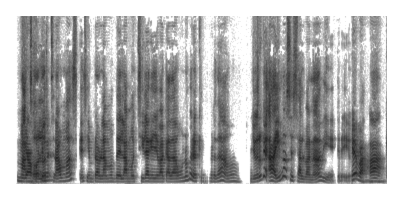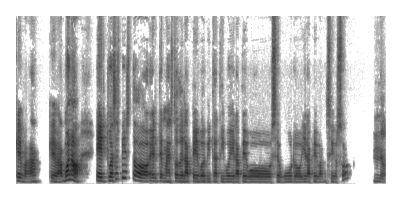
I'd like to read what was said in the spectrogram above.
Más todos los traumas, que siempre hablamos de la mochila que lleva cada uno, pero es que es verdad. Yo creo que ahí no se salva nadie, creo. ¿Qué va? ¿Qué va? ¿Qué va? Bueno, eh, ¿tú has visto el tema esto del apego evitativo y el apego seguro y el apego ansioso? No.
